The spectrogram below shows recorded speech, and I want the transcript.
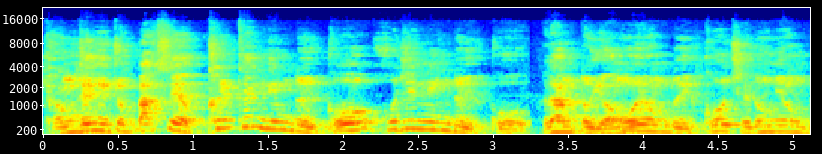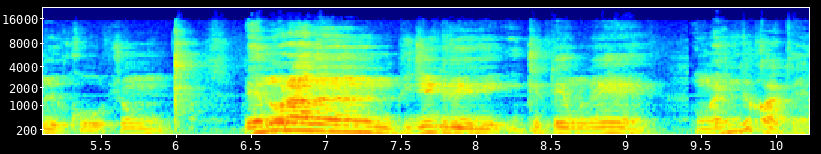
경쟁이 좀 빡세요. 클텐님도 있고 호진님도 있고 그다음 또 영호 형도 있고 제동이 형도 있고 좀 내노라는 BJ들이 있기 때문에 뭔가 힘들 것 같아요.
